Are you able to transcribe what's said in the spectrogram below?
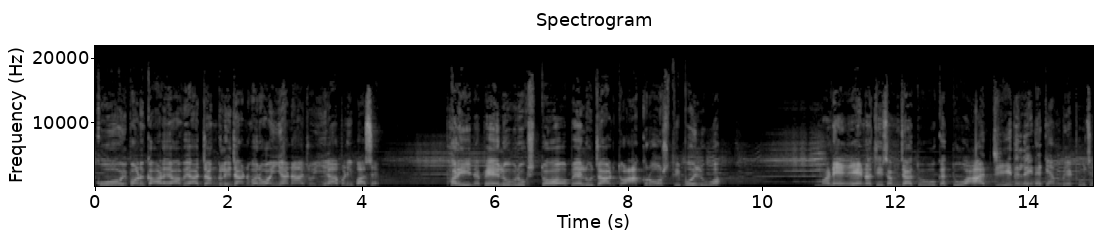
કોઈ પણ કાળે હવે આ જંગલી જાનવરો અહીંયા ના જોઈએ આપણી પાસે. ફરીને પહેલું વૃક્ષ તો, પહેલું ઝાડ તો આક્રોશથી બોલ્યું મને એ નથી સમજાતું કે તું આ જીદ લઈને કેમ બેઠું છે?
